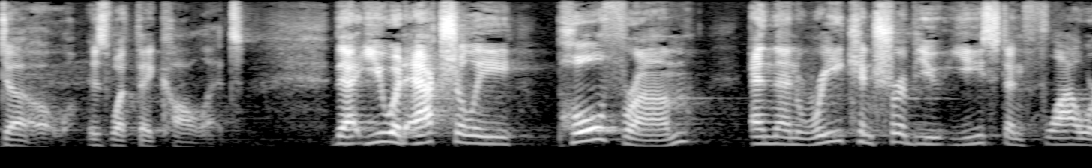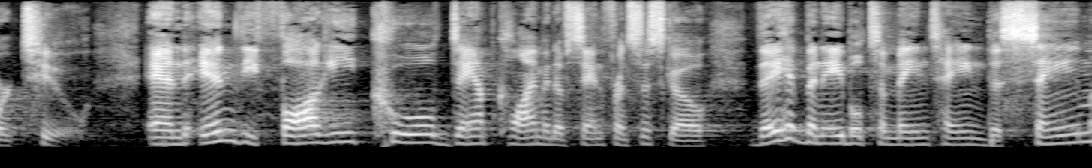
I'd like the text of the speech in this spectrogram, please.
dough, is what they call it that you would actually pull from and then recontribute yeast and flour to. And in the foggy, cool, damp climate of San Francisco, they have been able to maintain the same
